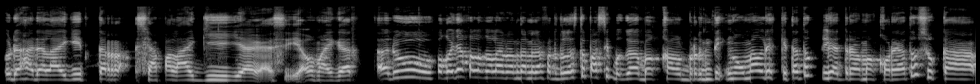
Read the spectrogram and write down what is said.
udah ada lagi ter siapa lagi ya gak sih? Oh my god. Aduh pokoknya kalau kalian nonton Nevertheless tuh pasti gak bakal berhenti ngomel deh. Kita tuh lihat drama Korea tuh suka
